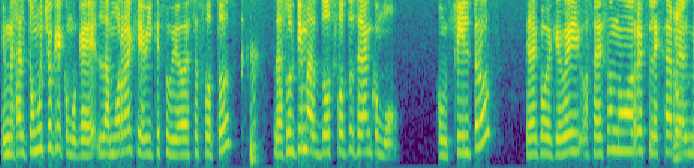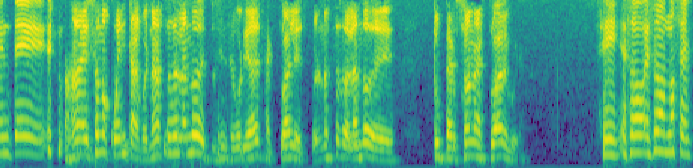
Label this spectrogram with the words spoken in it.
Y me saltó mucho que como que la morra que vi que subió esas fotos, las últimas dos fotos eran como con filtros. Era como que, güey, o sea, eso no refleja No. realmente... Ajá, eso no cuenta, güey. Nada, estás hablando de tus inseguridades actuales, pero no estás hablando de tu persona actual, güey. Sí, eso, eso no sé.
